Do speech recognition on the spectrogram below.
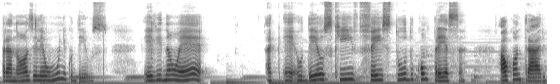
para nós ele é o único Deus. Ele não é, é o Deus que fez tudo com pressa. Ao contrário,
